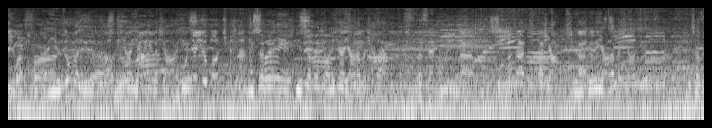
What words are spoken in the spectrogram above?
有这么一个，你想养了白相，就有少部分人，有少部分人屋里向养了白相，那三部人啊，没啥其他相其他有有养了白相，有有少部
